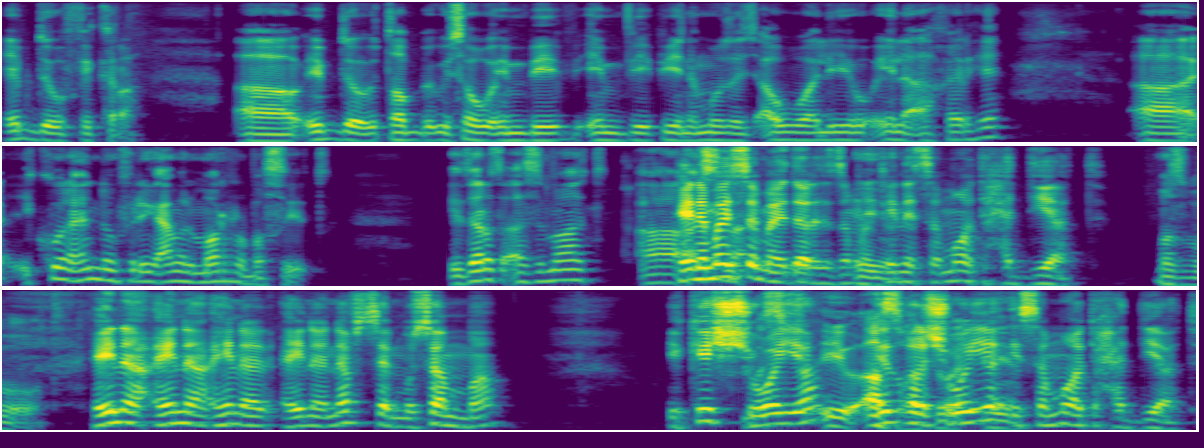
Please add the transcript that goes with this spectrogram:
يبدأوا فكرة آه يبدأوا يطبقوا يسووا MP MVP نموذج أولي وإلى آخره آه يكون عندهم فريق عمل مرة بسيط. إدارة ازمات آه هنا ما يسمى إدارة ازمات أيوه. هنا يسموها تحديات. مظبوط. هنا هنا هنا هنا نفس المسمى يكش شوية أيوه يصغر شوية أيوه. يسموها تحديات.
